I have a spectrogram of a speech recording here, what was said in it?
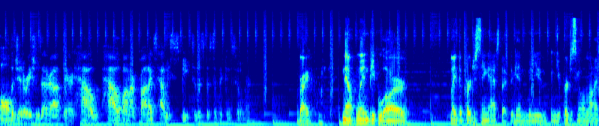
all the generations that are out there and how how on our products, how we speak to the specific consumer. Right. Now when people are like the purchasing aspect, again, when you when you're purchasing online,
